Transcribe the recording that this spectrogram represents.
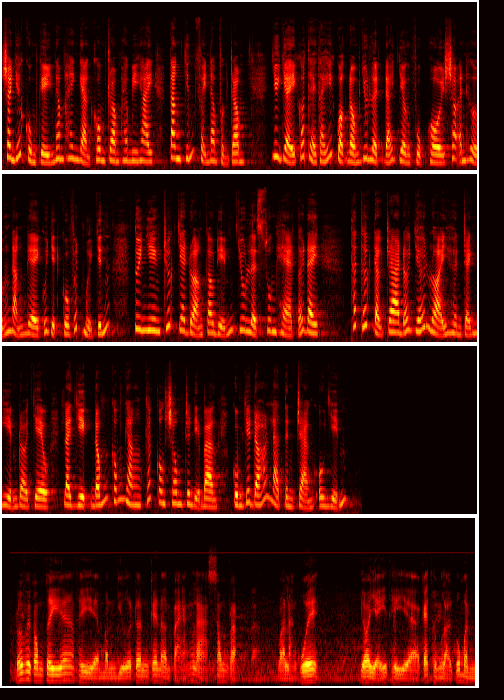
so với cùng kỳ năm 2022, tăng 9,5%. Như vậy, có thể thấy hoạt động du lịch đã dần phục hồi sau ảnh hưởng nặng nề của dịch Covid-19. Tuy nhiên, trước giai đoạn cao điểm du lịch xuân hè tới đây, Thách thức đặt ra đối với loại hình trải nghiệm đò chèo là việc đóng cống ngăn các con sông trên địa bàn, cùng với đó là tình trạng ô nhiễm. Đối với công ty thì à, mình dựa trên cái nền tảng là sông rạch và làng quê. Do vậy thì à, cái thuận lợi của mình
